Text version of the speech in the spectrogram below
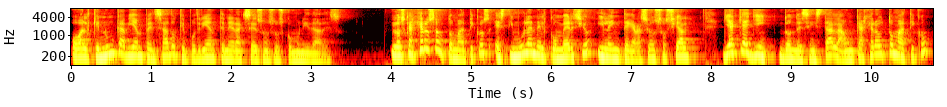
o al que nunca habían pensado que podrían tener acceso en sus comunidades. Los cajeros automáticos estimulan el comercio y la integración social, ya que allí donde se instala un cajero automático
